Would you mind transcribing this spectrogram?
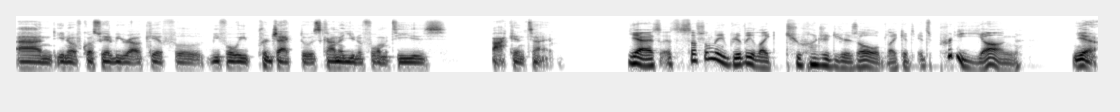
And, you know, of course we have to be real careful before we project those kind of uniformities back in time. Yeah, it's, it's stuff's only really like 200 years old. Like it's it's pretty young. Yeah,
